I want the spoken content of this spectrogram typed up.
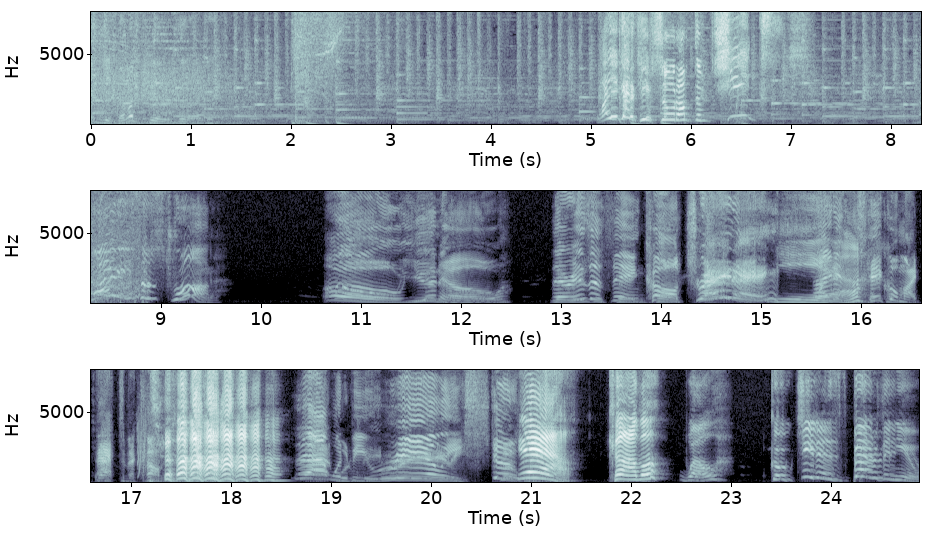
That did not feel good. Why you gotta keep showing up them cheeks? Why are you so strong? Oh, oh you know, there is a thing called training. I Yeah. didn't tickle my back to become. that would be really stupid. Yeah! Kaba. Well, Gogeta is better than you.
